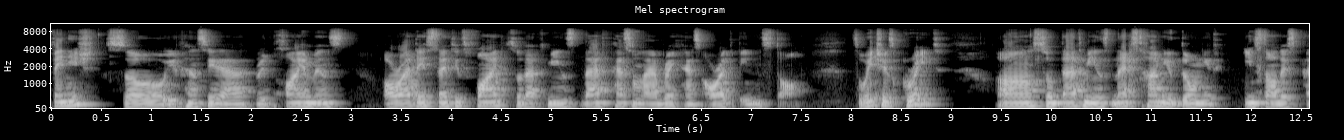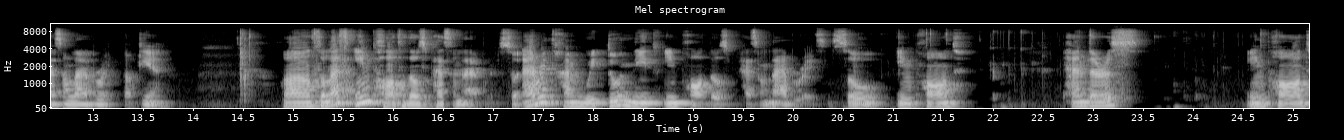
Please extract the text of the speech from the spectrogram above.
finished. So you can see that requirements already satisfied. So that means that Python library has already been installed. So which is great. Uh, so that means next time you don't need install this Python library again. Uh, so let's import those Python libraries. So every time we do need to import those Python libraries. So import pandas, import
